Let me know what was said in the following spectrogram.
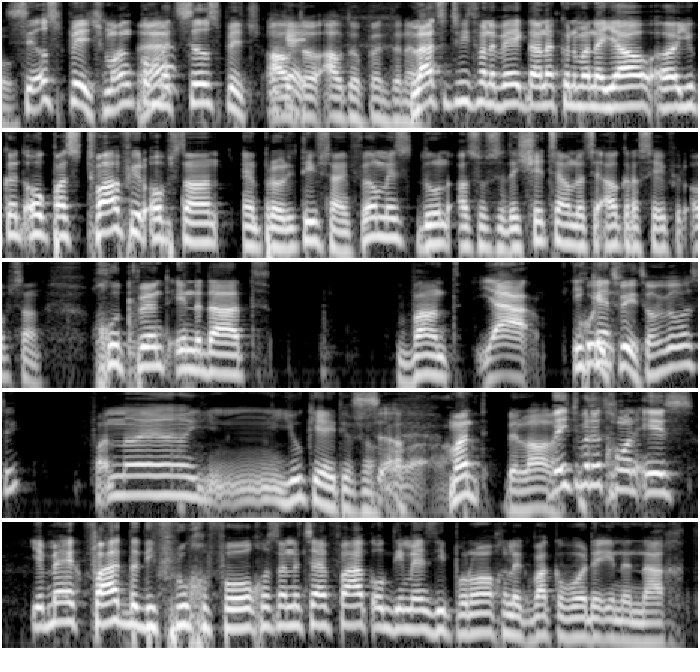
Sales pitch, man. Kom met sales pitch. Oké. Auto, auto.nl. Laatste tweet van de week, daarna kunnen we naar jou. Eh, je kunt ook pas 12 uur opstaan en productief zijn. Veel mensen doen alsof ze de shit zijn omdat ze elke dag 7 uur opstaan. Goed punt, inderdaad. Want ja, ik Goeie ken tweet, van wie was die? van eh Yuki heet hij of zo. Zo. Want weet je wat het gewoon is? Je merkt vaak dat die vroege vogels, en het zijn vaak ook die mensen die per ongeluk wakker worden in de nacht.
